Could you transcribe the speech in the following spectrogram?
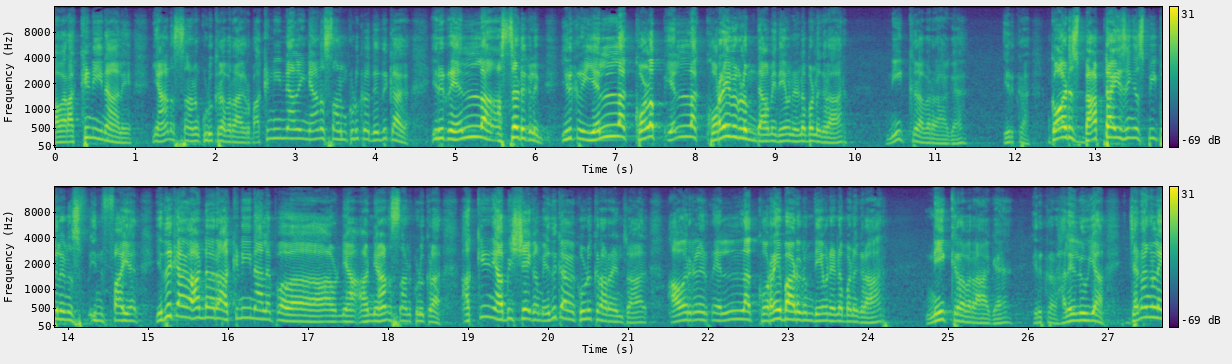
அவர் அக்னினாலே ஞானஸ்தானம் கொடுக்குறவராக இருப்பார் அக்னினாலே ஞானஸ்தானம் கொடுக்குறது எதுக்காக இருக்கிற எல்லா அசடுகளையும் இருக்கிற எல்லா குழப் எல்லா குறைவுகளும் தாமே தேவன் என்ன பண்ணுகிறார் நீக்கிறவராக இருக்கிறார் God is baptising his people in in fire எதுக்காக ஆண்டவர் அக்னினால் இப்போ ஞானஸ்தானம் கொடுக்குறார் அக்னி அபிஷேகம் எதுக்காக கொடுக்குறார் என்றால் அவர்கள் இருக்கிற எல்லா குறைபாடுகளும் தேவன் என்ன பண்ணுகிறார் நீக்கிறவராக இருக்கிறார். ஹலெலூயா ஜனங்களை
